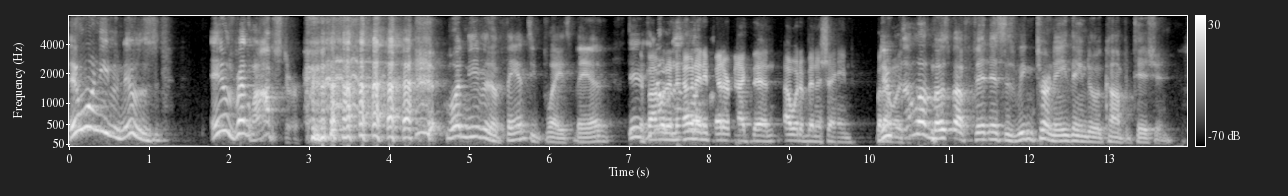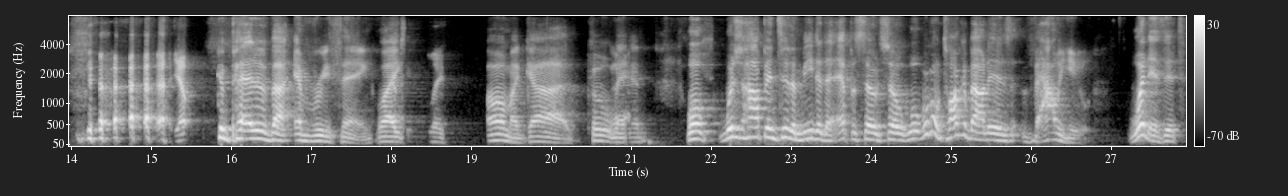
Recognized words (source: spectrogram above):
wasn't even, it was it was Red Lobster. wasn't even a fancy place, man. Dude, if I would have known any better back then, I would have been ashamed. But Dude, I what I love most about fitness is we can turn anything into a competition. yep. Competitive about everything. Like, Absolutely. oh my God. Cool, yeah. man. Well, we'll just hop into the meat of the episode. So, what we're going to talk about is value. What is it?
